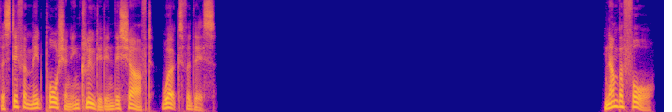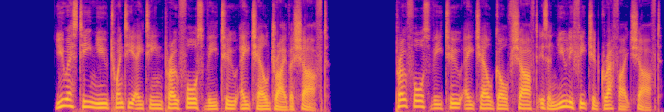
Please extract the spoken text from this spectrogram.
The stiffer mid portion included in this shaft works for this. Number 4. UST New 2018 Pro Force V2 HL Driver Shaft. Pro Force V2 HL Golf Shaft is a newly featured graphite shaft,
